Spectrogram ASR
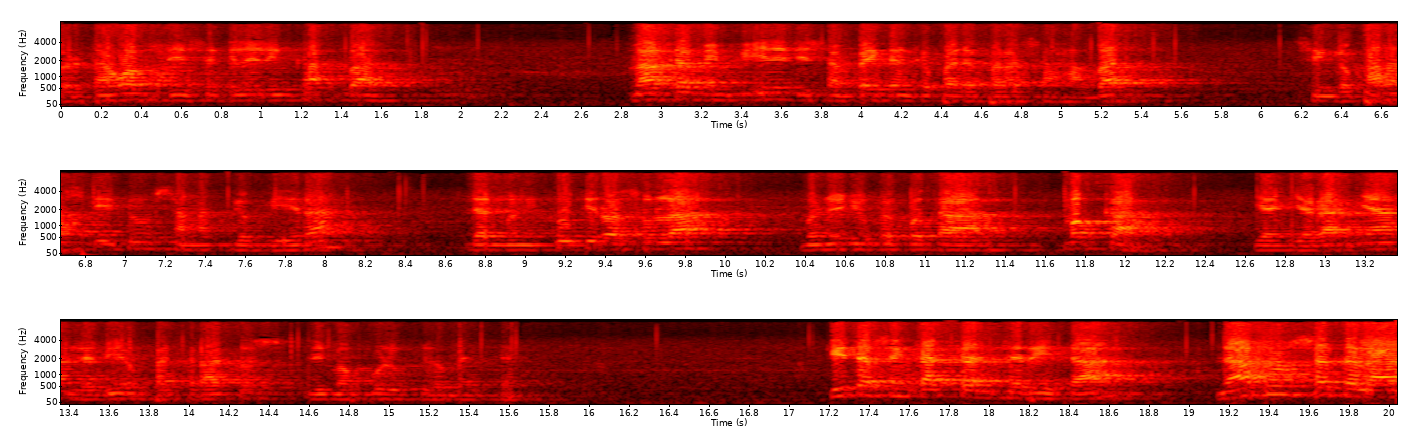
bertawaf di sekeliling Ka'bah. Maka mimpi ini disampaikan kepada para sahabat sehingga para itu sangat gembira dan mengikuti Rasulullah menuju ke kota Mekah yang jaraknya lebih 450 km. Kita singkatkan cerita, namun setelah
